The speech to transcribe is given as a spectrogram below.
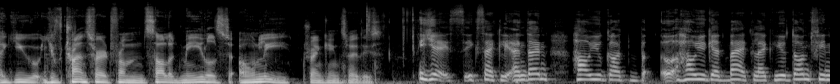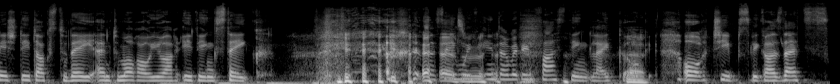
like you you've transferred from solid meals to only drinking smoothies? Yes, exactly. And then how you got uh, how you get back? Like you don't finish detox today, and tomorrow you are eating steak. the same with intermittent fasting, like yeah. okay, or chips, because that's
